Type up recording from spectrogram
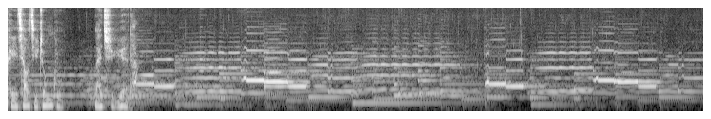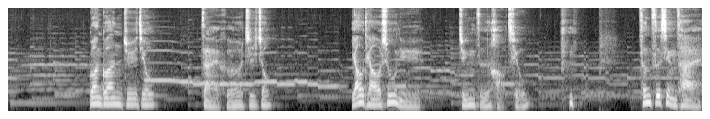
可以敲起钟鼓来取悦他。关关雎鸠，在河之洲。窈窕淑女，君子好逑。哼参差荇菜，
